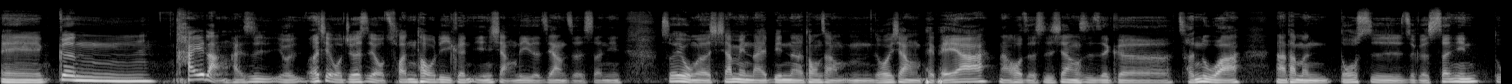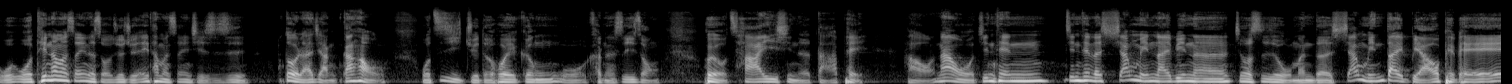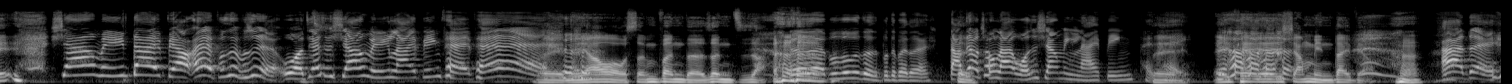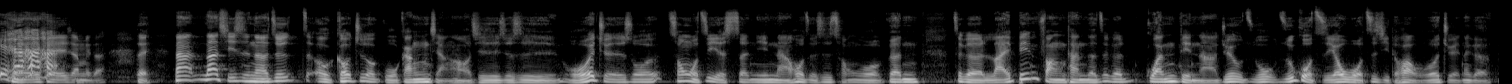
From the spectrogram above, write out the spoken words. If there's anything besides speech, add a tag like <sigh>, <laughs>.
诶、更开朗还是有，而且我觉得是有穿透力跟影响力的这样子的声音，所以我们下面来宾呢，通常嗯都会像培培啊，那或者是像是这个陈鲁啊，那他们都是这个声音，我我听他们声音的时候就觉得，诶、他们声音其实是对我来讲刚好，我自己觉得会跟我可能是一种会有差异性的搭配。好，那我今天今天的乡民来宾呢，就是我们的乡民代表培培。乡民代表，哎、欸，不是不是，我今天是乡民来宾培培。对，你要有身份的认知啊。对对对，不不不不不对不 <laughs> 对，打掉重来，我是乡民来宾培培。A.K.A. 乡民代表 <laughs> 啊，对，A.K.A. 乡民的，对，那那其实呢，就是我刚就我刚刚讲哈，其实就是我会觉得说，从我自己的声音啊，或者是从我跟这个来宾访谈的这个观点啊，就如如果只有我自己的话，我会觉得那个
